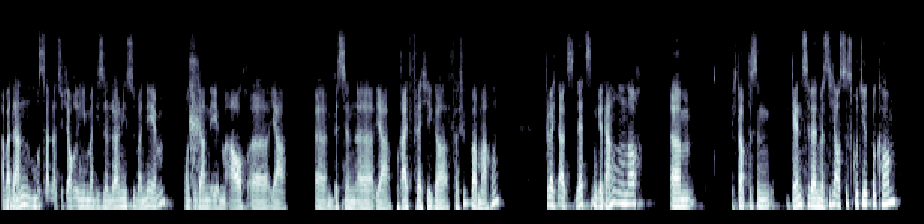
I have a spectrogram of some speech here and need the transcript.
Aber mhm. dann muss halt natürlich auch irgendjemand diese Learnings übernehmen und die dann eben auch äh, ja, äh, ein bisschen äh, ja, breitflächiger verfügbar machen. vielleicht als letzten Gedanken noch, ähm, ich glaube, das in Gänze werden wir es nicht ausdiskutiert bekommen,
